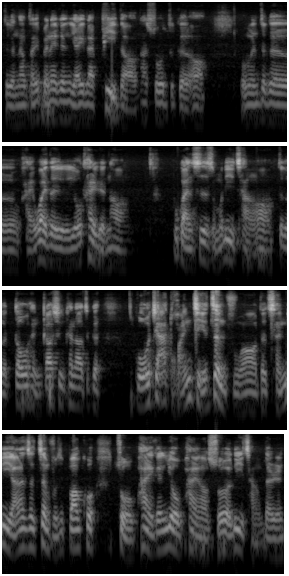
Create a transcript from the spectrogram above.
这个那他本来跟亚伊拉 P 的哦，他说这个哦，我们这个海外的犹太人哦，不管是什么立场哦，这个都很高兴看到这个国家团结政府哦的成立啊，那这政府是包括左派跟右派啊，所有立场的人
